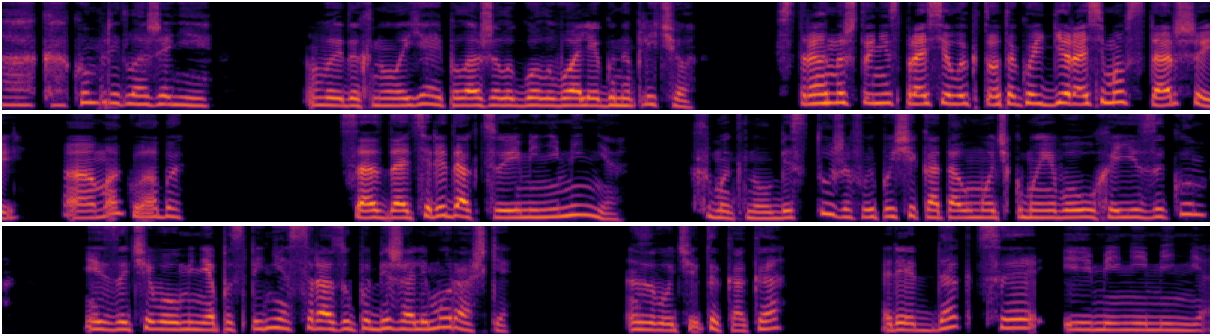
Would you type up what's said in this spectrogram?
«О каком предложении?» Выдохнула я и положила голову Олегу на плечо. Странно, что не спросила, кто такой Герасимов-старший, а могла бы. «Создать редакцию имени меня», — хмыкнул Бестужев и пощекотал мочку моего уха языком, из-за чего у меня по спине сразу побежали мурашки. Звучит и как, а? Редакция имени меня.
